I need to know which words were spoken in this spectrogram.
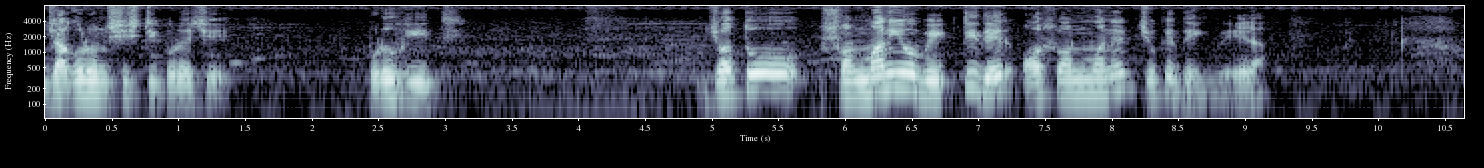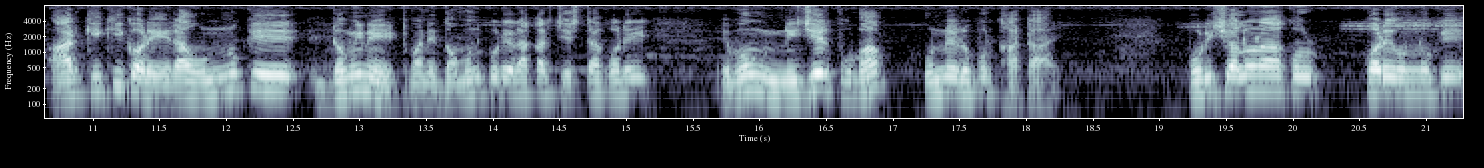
জাগরণ সৃষ্টি করেছে পুরোহিত। যত সম্মানীয় ব্যক্তিদের অসম্মানের চোখে দেখবে এরা। আর কি কি করে? এরা অন্যকে ডমিনেট মানে দমন করে রাখার চেষ্টা করে এবং নিজের প্রভাব অন্যের ওপর খাটায়। পরিচালনা করে অন্যকে।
